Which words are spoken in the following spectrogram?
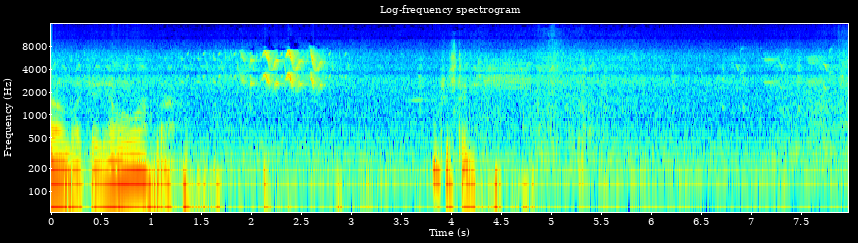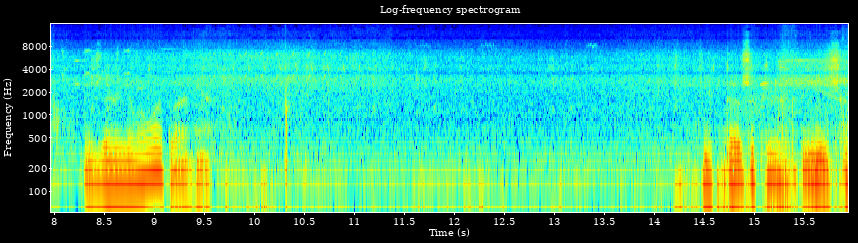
sounds like a yellow warbler. Interesting. Is there a yellow warbler in here? It does appear to be so.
